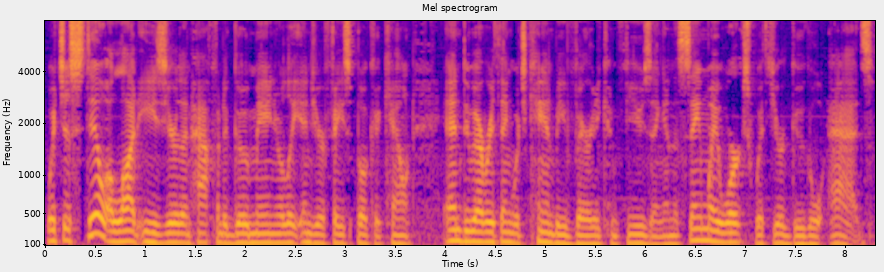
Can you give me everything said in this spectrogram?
which is still a lot easier than having to go manually into your Facebook account and do everything, which can be very confusing. And the same way works with your Google Ads.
